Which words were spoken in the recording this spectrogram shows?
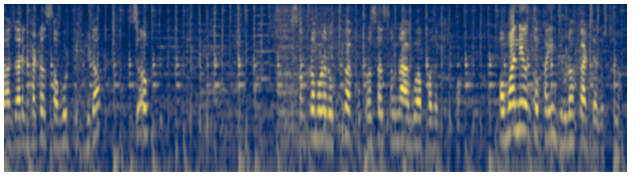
वाजार घाट सबूट की संक्रमण रोक्ति प्रशासन आगुआ आगवा पदक्या अमानी अंक पाई द्रुड़कार जलुस्थामा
